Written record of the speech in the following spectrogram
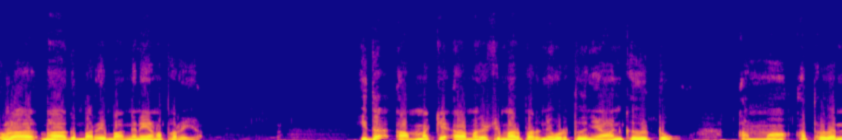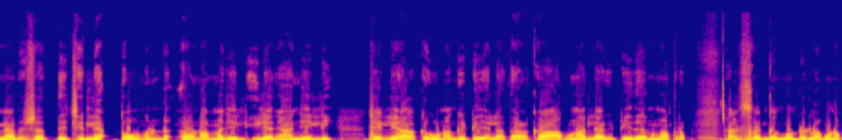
നമ്മൾ ഭാഗം പറയുമ്പോൾ അങ്ങനെയാണ് പറയുക. ഇത് അമ്മയ്ക്ക് ആ മഹർഷിമാർ പറഞ്ഞു കൊടുത്തത് ഞാൻ കേട്ടു. അമ്മ അത്ര തന്നെ അത് ശ്രദ്ധിച്ചില്ല തോന്നുന്നുണ്ട്. അതുകൊണ്ട് അമ്മ ചെല്ലിയില്ല ഞാൻ ചെല്ലി. ചെല്ലിയ ആൾക്ക് ഗുണം കിട്ടി. അല്ലാത്ത ആൾക്ക് ആ ഗുണമല്ല കിട്ടിയതെന്ന് മാത്രം. സത്സംഗം കൊണ്ടുള്ള ഗുണം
